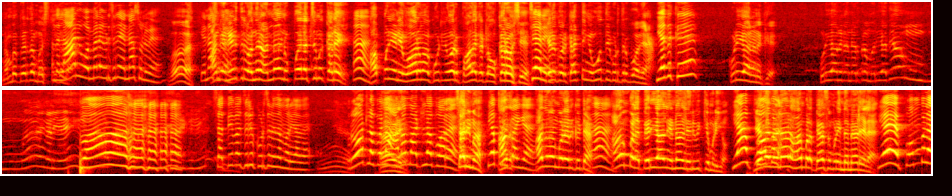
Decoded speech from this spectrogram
நம்ம பேர் தான் ஃபர்ஸ்ட் அந்த லாரி உன் மேல இடிச்சுன்னா என்ன சொல்லுவேன் ஓ என்ன அங்க? நிறுத்திட்டு வந்து அண்ணா முப்பது லட்சமும் கடை ஆ. அப்ப நீ ஓரமா கூட்டிட்டு ஒரு பாலக்கட்டுல உட்கார வச்சு. எனக்கு ஒரு கட்டிங்க ஊத்தி கொடுத்துட்டு போவேன் எதுக்கு குடிகாரனுக்கு குடிகாரனுக்கு அந்த இடத்துல மரியாதையா? ம், ம், கனியே. பா. சத்தியமா சரி குடிச்சிருந்த மரியாதை ரோட்ல போய் அலமாட்டுல போறேன். இருப்பாங்க? அதெல்லாம் கூட இருக்கட்டும். ஆம்பளை பெரிய ஆள் என்னால நிரூபிக்க முடியும். எதை வேணாலும் ஆம்பளை பேச முடியும் இந்த மேடையில. ஏ பொம்பளை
